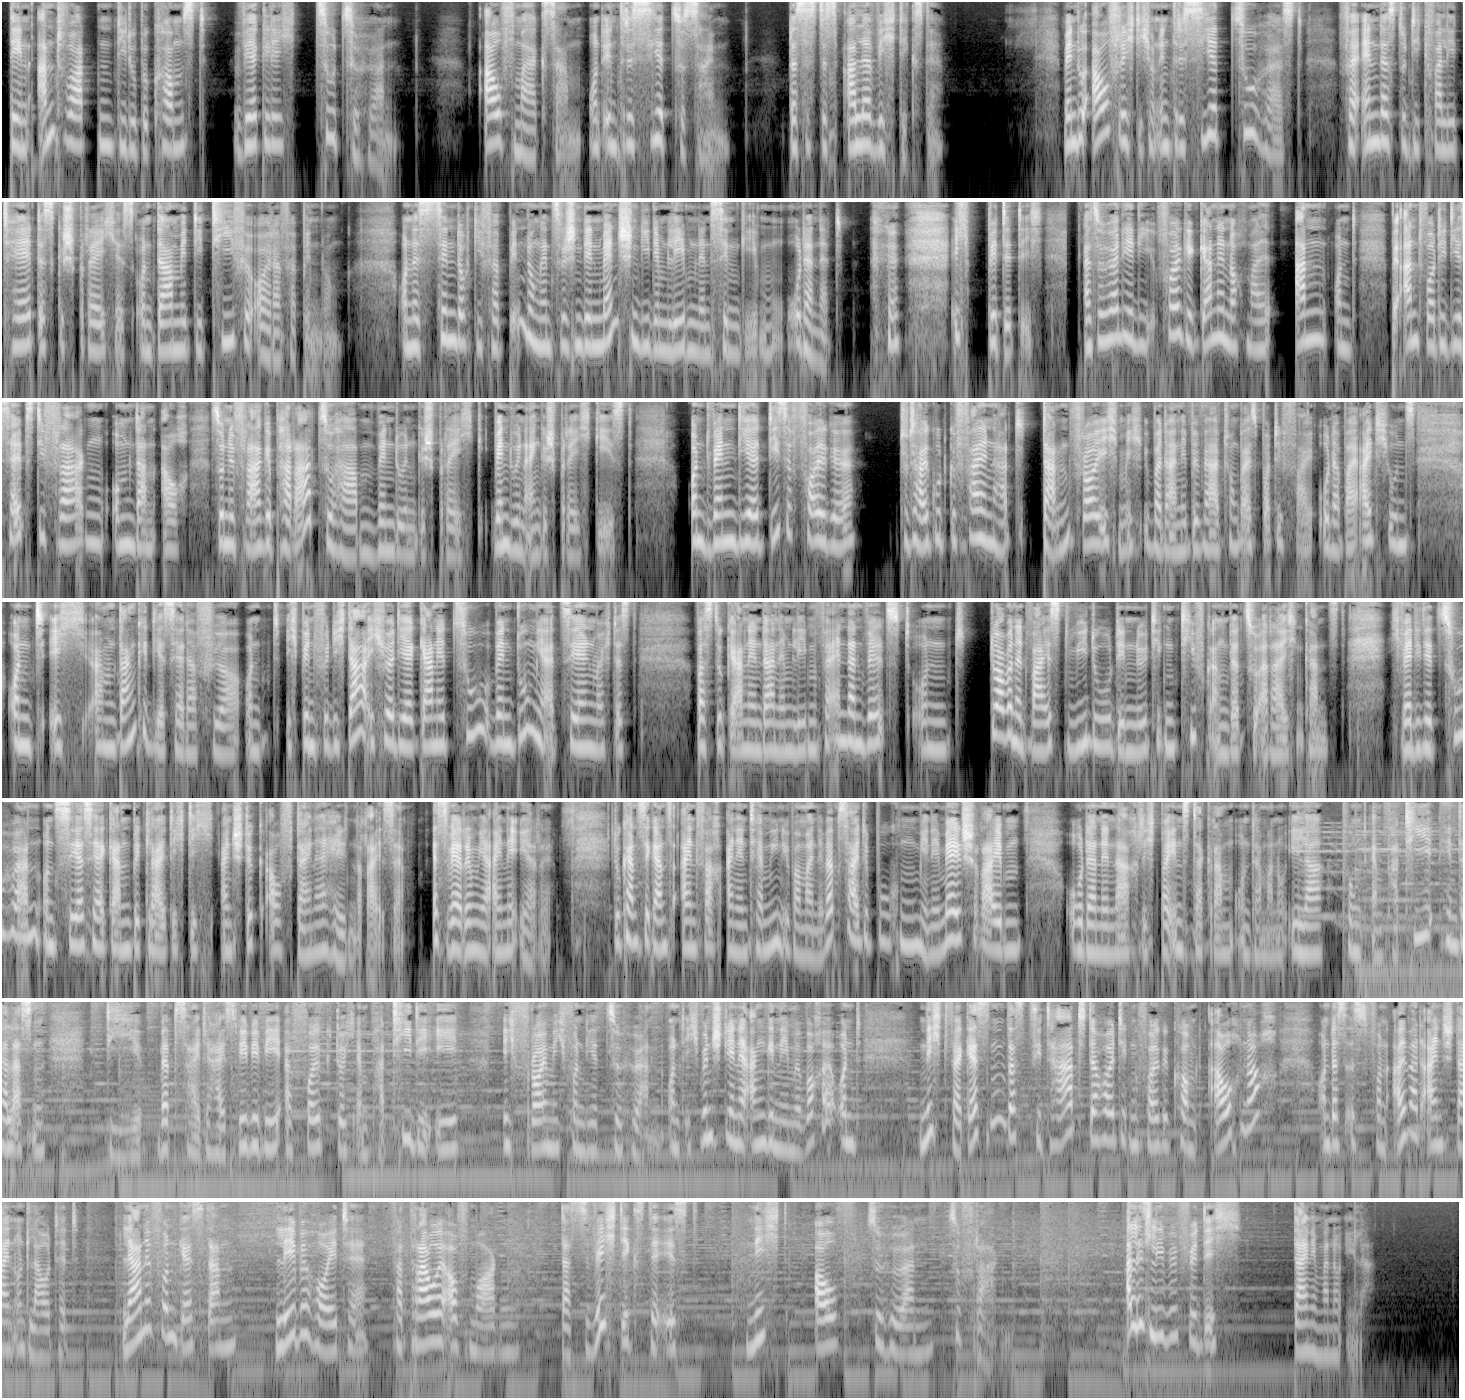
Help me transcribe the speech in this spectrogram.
den Antworten, die du bekommst, wirklich zuzuhören. Aufmerksam und interessiert zu sein. Das ist das Allerwichtigste. Wenn du aufrichtig und interessiert zuhörst, veränderst du die Qualität des Gespräches und damit die Tiefe eurer Verbindung. Und es sind doch die Verbindungen zwischen den Menschen, die dem Leben den Sinn geben, oder nicht? Ich bitte dich. Also hör dir die Folge gerne nochmal an und beantworte dir selbst die Fragen, um dann auch so eine Frage parat zu haben, wenn du in Gespräch, wenn du in ein Gespräch gehst. Und wenn dir diese Folge total gut gefallen hat, dann freue ich mich über deine Bewertung bei Spotify oder bei iTunes. Und ich ähm, danke dir sehr dafür. Und ich bin für dich da. Ich höre dir gerne zu, wenn du mir erzählen möchtest, was du gerne in deinem Leben verändern willst und du aber nicht weißt, wie du den nötigen Tiefgang dazu erreichen kannst. Ich werde dir zuhören und sehr, sehr gern begleite ich dich ein Stück auf deiner Heldenreise. Es wäre mir eine Ehre. Du kannst dir ganz einfach einen Termin über meine Webseite buchen, mir eine Mail schreiben oder eine Nachricht bei Instagram unter manuela.empathie hinterlassen. Die Webseite heißt www.erfolgdurchempathie.de. Ich freue mich von dir zu hören und ich wünsche dir eine angenehme Woche und nicht vergessen, das Zitat der heutigen Folge kommt auch noch und das ist von Albert Einstein und lautet, lerne von gestern, lebe heute, vertraue auf morgen. Das Wichtigste ist, nicht aufzuhören zu fragen. Alles Liebe für dich, deine Manuela.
